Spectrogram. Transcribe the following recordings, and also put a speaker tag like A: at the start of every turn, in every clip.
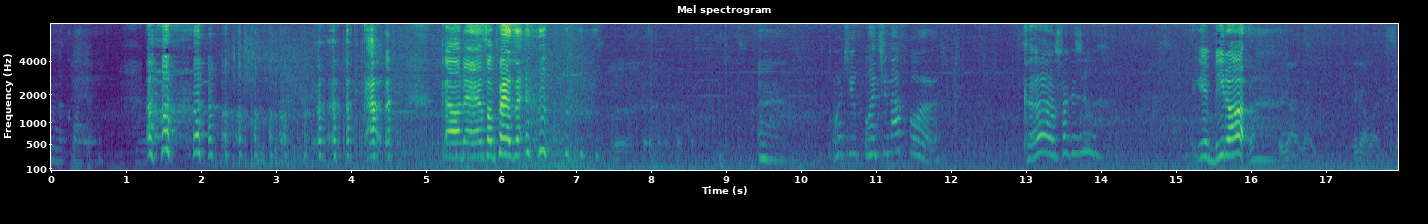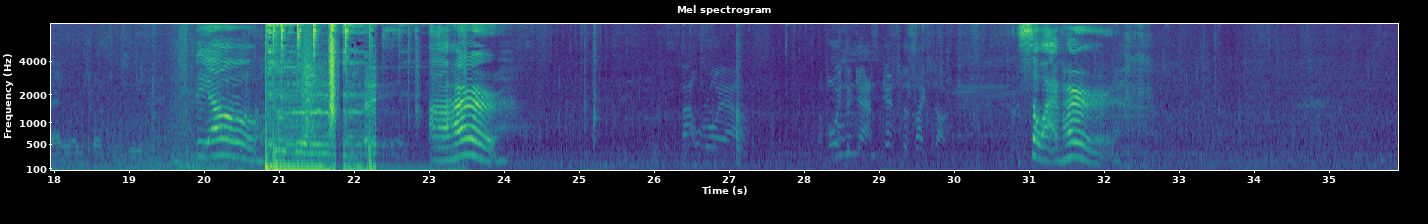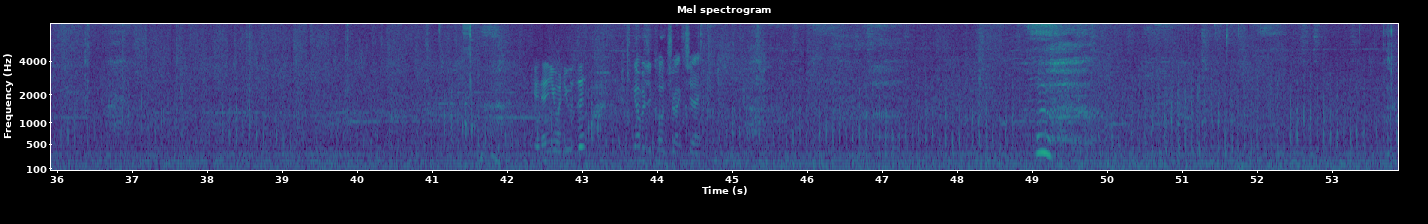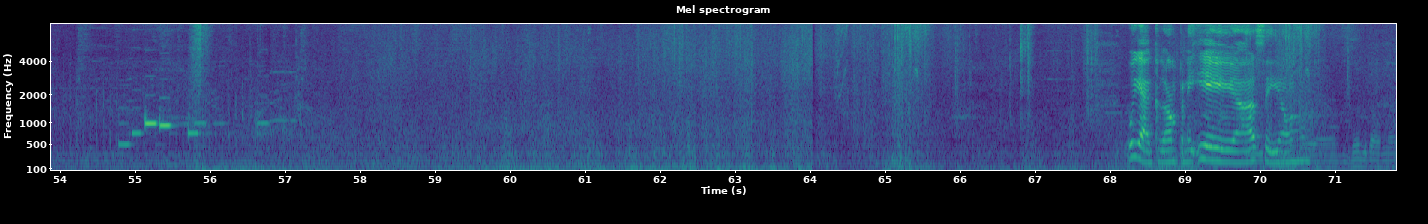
A: I'm the queen.
B: God, God ass a peasant.
A: what you flinching up for?
B: Cuz, fuck is you? Get beat up.
C: They got like, they got like satellite trucks and shit. Man.
B: Yo. I heard.
D: Battle Royale. Avoid the gas. Get to the safe zone.
B: So I've heard.
D: Can anyone use it?
E: Scavenger contract check.
B: We got company. Yeah, I see them.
